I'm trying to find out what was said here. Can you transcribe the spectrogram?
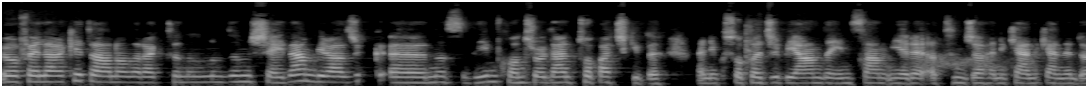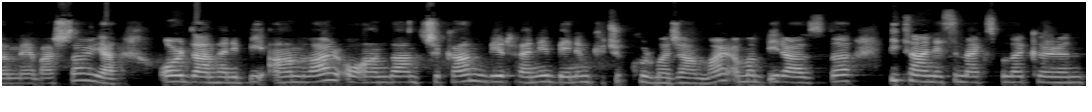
Ve o felaket anı olarak tanımladığım şeyden birazcık e, nasıl diyeyim kontrolden topaç gibi. Hani sopacı bir anda insan yere atınca hani kendi kendine dönmeye başlar ya oradan hani bir an var o andan çıkan bir hani benim küçük kurmacam var ama biraz da bir tanesi Max Blacker'ın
